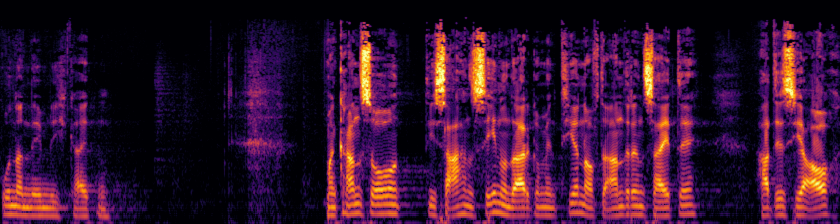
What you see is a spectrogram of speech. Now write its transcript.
Unannehmlichkeiten. Man kann so die Sachen sehen und argumentieren. Auf der anderen Seite hat es ja auch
